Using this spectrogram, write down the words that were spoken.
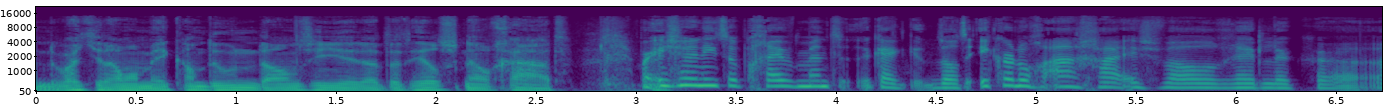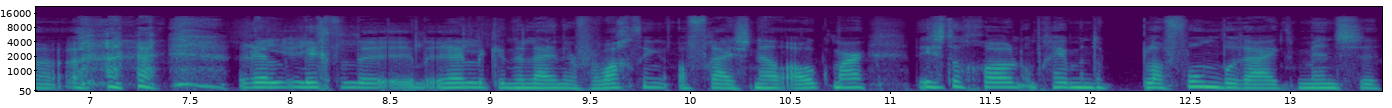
wat je er allemaal mee kan doen, dan zie je dat het heel snel gaat. Maar is er niet op een gegeven moment... Kijk, dat ik er nog aan ga is wel redelijk, redelijk, ligt redelijk in de lijn der verwachting. Of vrij snel ook. Maar er is toch gewoon op een gegeven moment een plafond bereikt. Mensen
